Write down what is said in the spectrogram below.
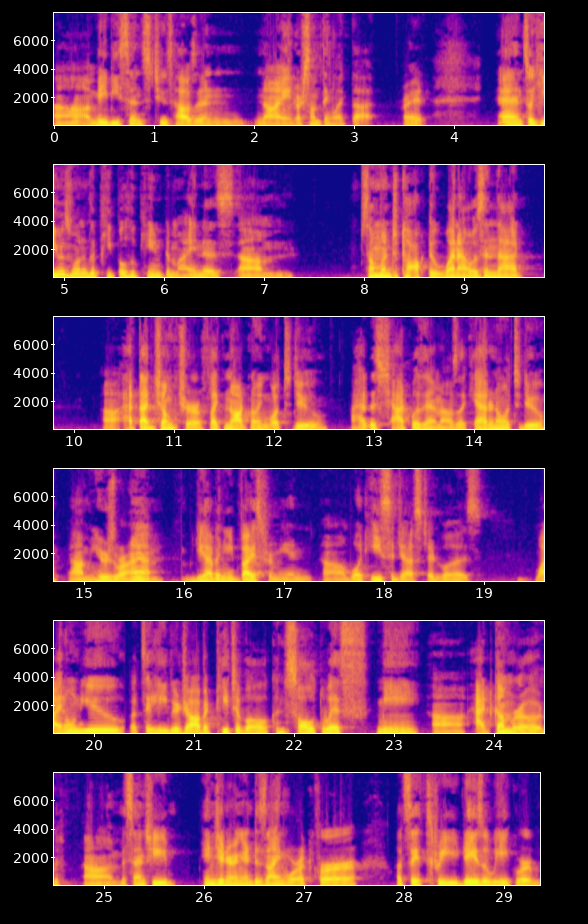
uh, maybe since 2009 or something like that, right? And so he was one of the people who came to mind as um, someone to talk to when I was in that uh, at that juncture of like not knowing what to do. I had this chat with him. I was like, "Yeah, I don't know what to do. Um, here's where I am. Do you have any advice for me?" And uh, what he suggested was, "Why don't you, let's say, leave your job at Teachable, consult with me uh, at Gumroad, um, essentially engineering and design work for, let's say, three days a week. We're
